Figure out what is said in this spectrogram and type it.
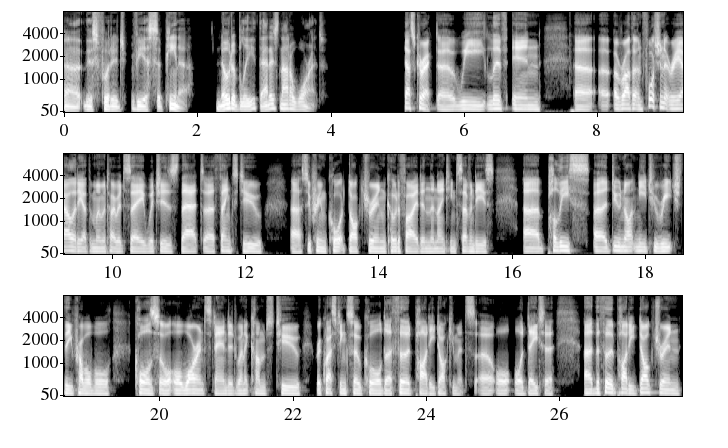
uh, this footage via subpoena. Notably, that is not a warrant. That's correct. Uh, we live in uh, a, a, rather unfortunate reality at the moment, I would say, which is that uh, thanks to Supreme Court doctrine codified in the 1970s, police do not need to reach the probable cause or, or, warrant standard when it comes to requesting so-called uh, third-party documents uh, or, or, data. Uh, the third-party doctrine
